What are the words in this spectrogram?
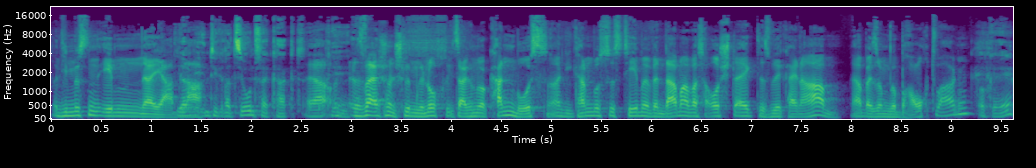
Und die müssen eben, naja, die haben bla. die Integration verkackt. Ja, okay. das war ja schon schlimm genug. Ich sage nur CAN-Bus. Ne? Die CAN-Bus-Systeme, wenn da mal was aussteigt, das will keiner haben. Ja, bei so einem Gebrauchtwagen. Okay.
